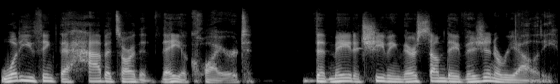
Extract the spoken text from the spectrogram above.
what do you think the habits are that they acquired that made achieving their someday vision a reality?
